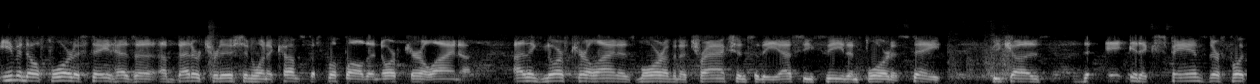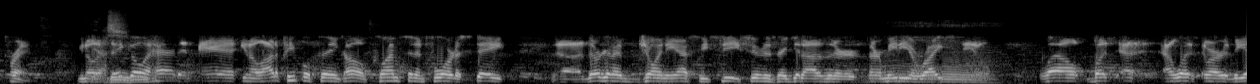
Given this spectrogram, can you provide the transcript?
even though Florida State has a, a better tradition when it comes to football than North Carolina, I think North Carolina is more of an attraction to the SEC than Florida State because it, it expands their footprint. You know, Yes. if they go ahead and add, you know, a lot of people think, oh, Clemson and Florida State, uh, they're going to join the SEC as soon as they get out of their, their media rights deal. Well, but uh, or the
